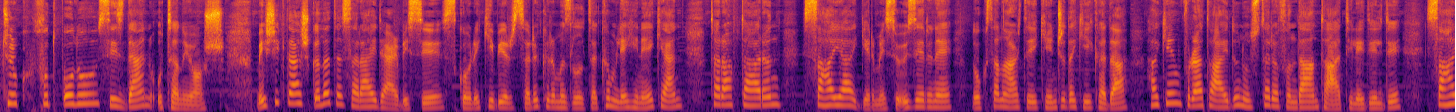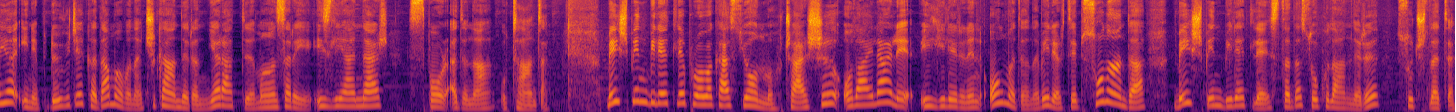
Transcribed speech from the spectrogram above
Türk futbolu sizden utanıyor. Beşiktaş Galatasaray derbisi skor 2-1 sarı kırmızılı takım lehineyken taraftarın sahaya girmesi üzerine 90 artı 2. dakikada hakem Fırat Aydınus tarafından tatil edildi. Sahaya inip dövecek adam avına çıkanların yarattığı manzarayı izleyenler spor adına utandı. 5000 biletle provokasyon mu? Çarşı olaylarla ilgilerinin olmadığını belirtip son anda 5000 biletle stada sokulanları suçladı.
